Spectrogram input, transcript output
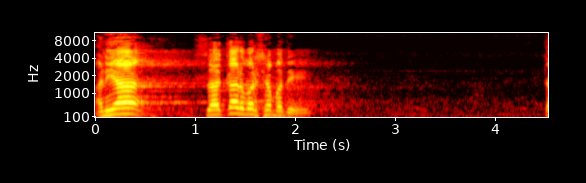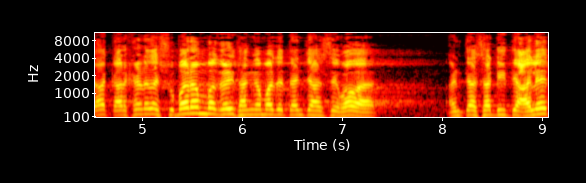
आणि या सहकार वर्षामध्ये त्या कारखान्याचा शुभारंभ गळीत हंगामाचा त्यांच्या हस्ते व्हावा. आणि त्यासाठी ते आलेत.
